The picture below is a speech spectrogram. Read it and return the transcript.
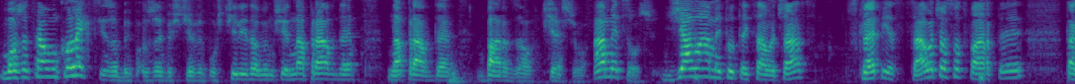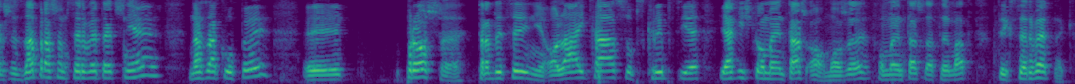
może całą kolekcję, żeby, żebyście wypuścili, to bym się naprawdę, naprawdę bardzo cieszył. A my cóż, działamy tutaj cały czas. Sklep jest cały czas otwarty, także zapraszam serdecznie na zakupy. Yy, proszę tradycyjnie o lajka, subskrypcję, jakiś komentarz, o może komentarz na temat tych serwetek.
